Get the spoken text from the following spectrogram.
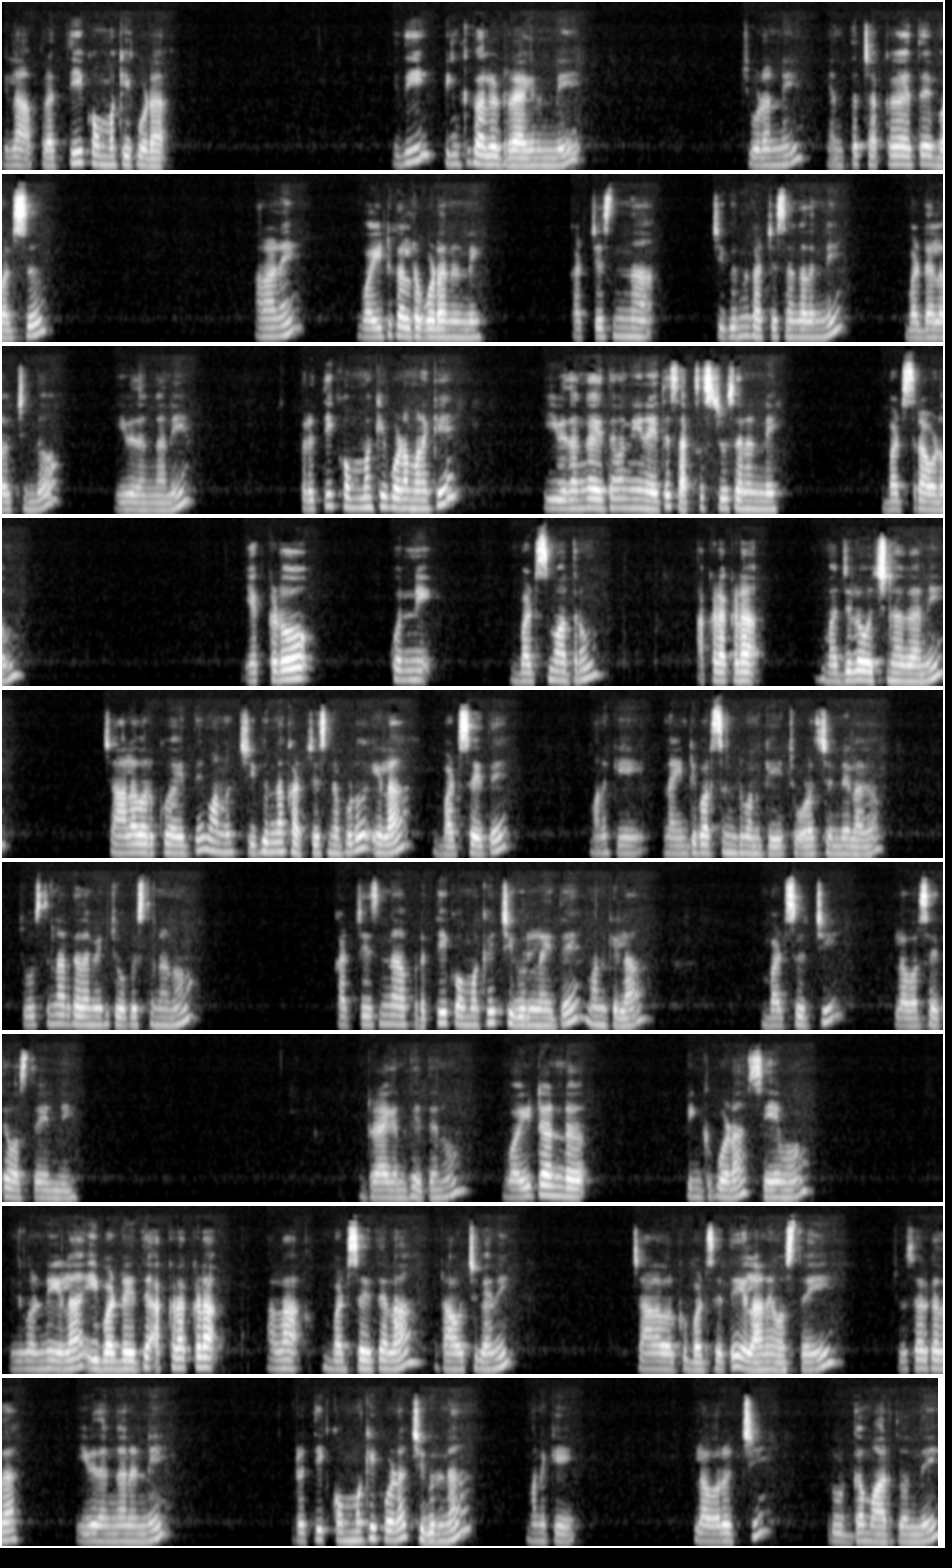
ఇలా ప్రతి కొమ్మకి కూడా ఇది పింక్ కలర్ డ్రాగన్ అండి. చూడండి. ఎంత చక్కగా అయితే బడ్స్. అలానే వైట్ కలర్ కూడానండి. కట్ చేసిన చిగురుని కట్ చేసాం కదండి. బడ్ ఎలా వచ్చిందో ఈ విధంగానే. ప్రతి కొమ్మకి కూడా మనకి ఈ విధంగా అయితే నేనైతే సక్సెస్ చూశానండి. బడ్స్ రావడం. ఎక్కడో కొన్ని బడ్స్ మాత్రం అక్కడక్కడ మధ్యలో వచ్చినా కానీ చాలా వరకు అయితే మనం చిగురున కట్ చేసినప్పుడు ఇలా బడ్స్ అయితే మనకి నైంటీ పర్సెంట్ మనకి చూడొచ్చండి ఇలాగా. చూస్తున్నారు కదా మీకు చూపిస్తున్నాను. కట్ చేసిన ప్రతి కొమ్మకి చిగురునైతే మనకి ఇలా బడ్స్ వచ్చి ఫ్లవర్స్ అయితే వస్తాయండి. డ్రాగన్కి అయితేను వైట్ అండ్ పింక్ కూడా సేమ్. ఇదిగోండి ఇలా ఈ బడ్ అయితే అక్కడక్కడ అలా బడ్స్ అయితే అలా రావచ్చు కానీ చాలా వరకు బడ్స్ అయితే ఇలానే వస్తాయి. చూసారు కదా? ఈ విధంగానండి. ప్రతి కొమ్మకి కూడా చిగురున మనకి ఫ్లవర్ వచ్చి ఫ్రూట్గా మారుతుంది.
